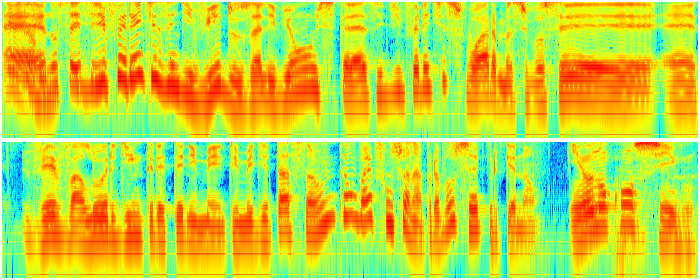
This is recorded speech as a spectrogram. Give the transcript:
É, então, eu não sei se. Diferentes indivíduos aliviam o estresse de diferentes formas. Se você é, vê valor de entretenimento e meditação, então vai funcionar para você, por que não? Eu não consigo.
